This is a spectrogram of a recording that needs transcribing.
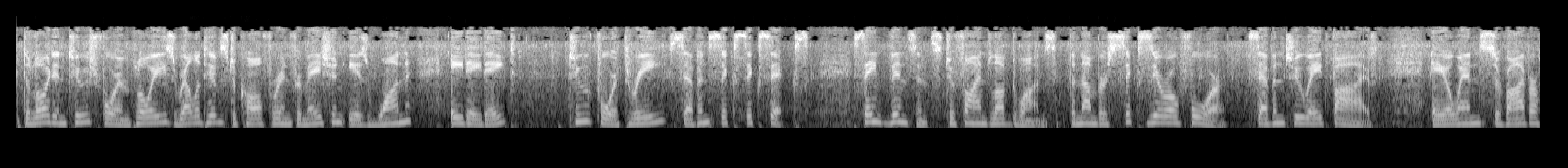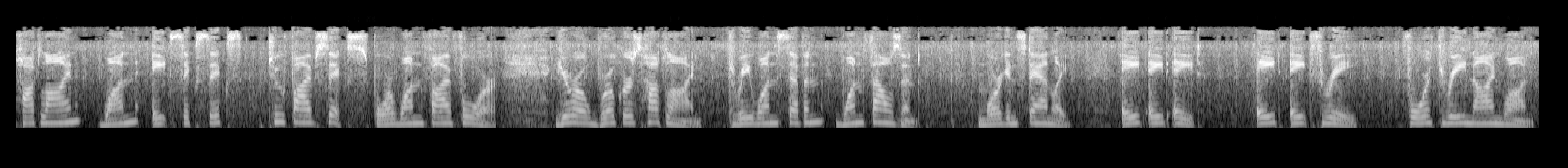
Deloitte and Touche for employees, relatives to call for information is 1-888-243-7666. St. Vincent's to find loved ones. The number 604-7285. AON Survivor Hotline 1-866-256-4154. Euro Brokers Hotline 317-1000. Morgan Stanley 888-883-4391.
